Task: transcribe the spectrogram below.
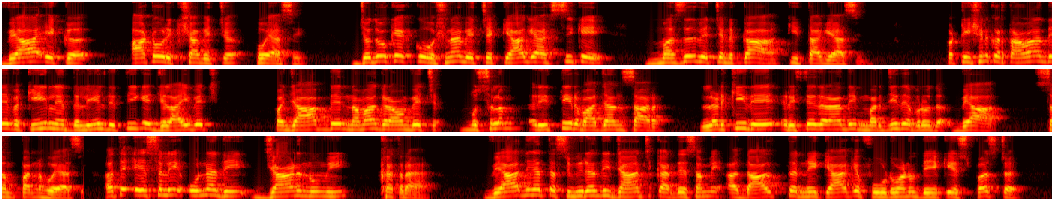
ਵਿਆਹ ਇੱਕ ਆਟੋ ਰਿਕਸ਼ਾ ਵਿੱਚ ਹੋਇਆ ਸੀ, ਜਦੋਂ ਕਿ ਘੋਸ਼ਣਾ ਵਿੱਚ ਕਿਹਾ ਗਿਆ ਸੀ ਕਿ ਮਸਜਿਦ ਵਿੱਚ ਨਿਕਾਹ ਕੀਤਾ ਗਿਆ ਸੀ। ਪਟੀਸ਼ਨ ਕਰਤਾਵਾਂ ਦੇ ਵਕੀਲ ਨੇ ਦਲੀਲ ਦਿੱਤੀ ਕਿ ਜੁਲਾਈ ਵਿੱਚ ਪੰਜਾਬ ਦੇ ਨਵਾਂ ਗਰਾਉਂ ਵਿੱਚ ਮੁਸਲਮ ਰੀਤੀ ਰਿਵਾਜਾਂ ਅਨੁਸਾਰ ਲੜਕੀ ਦੇ ਰਿਸ਼ਤੇਦਾਰਾਂ ਦੀ ਮਰਜ਼ੀ ਦੇ ਵਿਰੁੱਧ ਵਿਆਹ ਸੰਪੰਨ ਹੋਇਆ ਸੀ ਅਤੇ ਇਸ ਲਈ ਉਹਨਾਂ ਦੀ ਜਾਨ ਨੂੰ ਵੀ ਖਤਰਾ ਹੈ। ਵਿਆਹ ਦੀਆਂ ਤਸਵੀਰਾਂ ਦੀ ਜਾਂਚ ਕਰਦੇ ਸਮੇਂ ਅਦਾਲਤ ਨੇ ਕਿਹਾ ਕਿ ਫੋਟੋਆਂ ਨੂੰ ਦੇਖ ਕੇ ਸਪਸ਼ਟ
